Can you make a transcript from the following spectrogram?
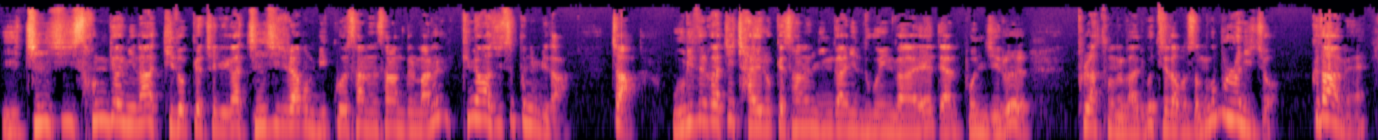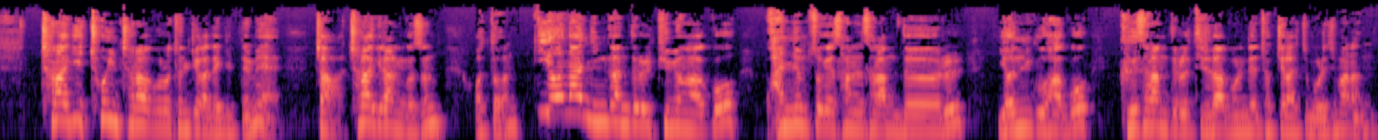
이 진실 성경이나 기독교 체계가 진실이라고 믿고 사는 사람들만을 규명할 수 있을 뿐입니다. 자, 우리들 같이 자유롭게 사는 인간이 누구인가에 대한 본질을 플라톤을 가지고 들여다볼 수 없는 건 물론이죠. 그 다음에 철학이 초인 철학으로 전개가 되기 때문에 자, 철학이라는 것은 어떤 뛰어난 인간들을 규명하고 관념 속에 사는 사람들을 연구하고 그 사람들을 들여다보는 데 적절할지 모르지만은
